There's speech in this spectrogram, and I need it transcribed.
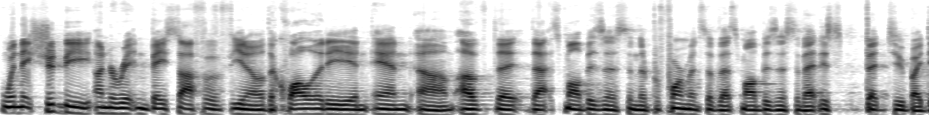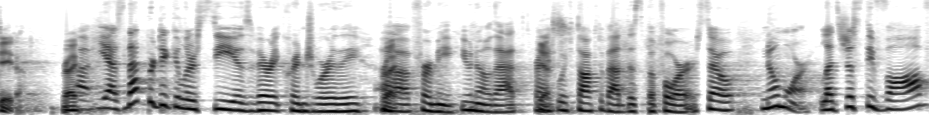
when they should be underwritten based off of you know the quality and and um, of the that small business and the performance of that small business and that is fed to by data right? Uh, yes, that particular C is very cringeworthy uh, right. for me. You know that, right? Yes. We've talked about this before. So no more. Let's just evolve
